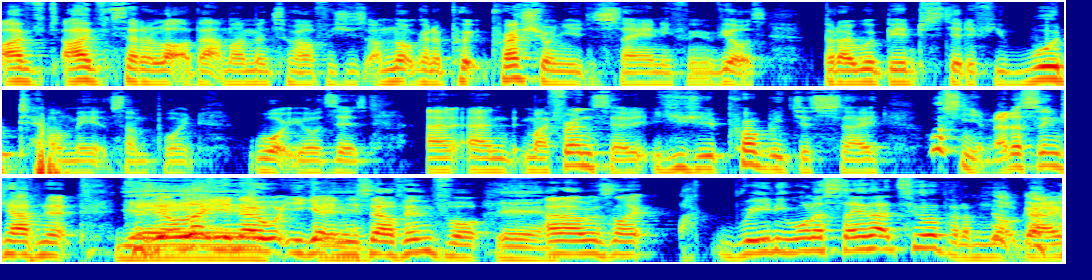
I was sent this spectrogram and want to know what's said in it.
I've I've said a lot about my mental health issues. I'm not going to put pressure on you to say anything of yours, but I would be interested if you would tell me at some point what yours is. And and my friend said you should probably just say what's in your medicine cabinet because Yeah, it'll let yeah, you know what you're getting yeah. yourself in for. Yeah. And I was like, I really want to say that to her, but I'm not going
